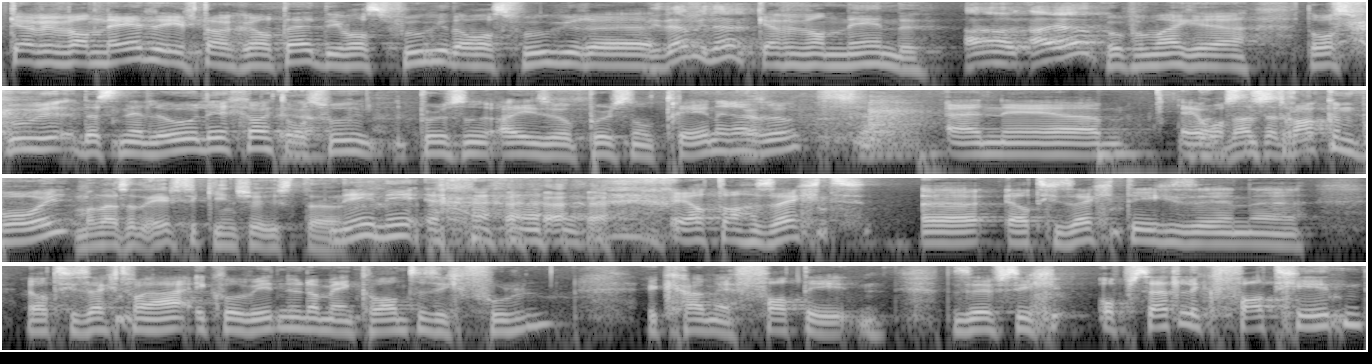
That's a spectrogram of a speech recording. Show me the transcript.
Kevin van Nijden heeft dat gehad. Hè. Die was vroeger... Dat was vroeger eh, Wie dat, wie dat? Kevin van Nijden. Ah, ah ja? Openmaken, ja. Dat was vroeger... Dat is een LO-leerkracht. Dat was vroeger een personal, zo personal trainer en zo. En hij, eh, hij was dat een is het- strakke boy. Maar dat zijn eerste kindje is te... Nee, nee. hij had dan gezegd, hij had gezegd tegen zijn, had gezegd van ja, ik wil weten hoe dat mijn klanten zich voelen. Ik ga mij fat eten. Dus hij heeft zich opzettelijk fat gegeten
